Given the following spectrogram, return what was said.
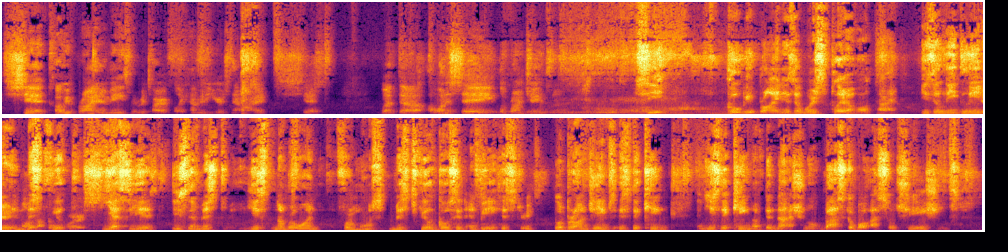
Shit, Kobe Bryant, I mean, he's been retired for like how many years now, right? Shit. But uh, I want to say LeBron James. See, Kobe Bryant is the worst player of all time. He's the league leader in missed field. Yes, he is. He's the missed. He's number one for most missed field goals in NBA history. LeBron James is the king, and he's the king of the National Basketball Associations.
